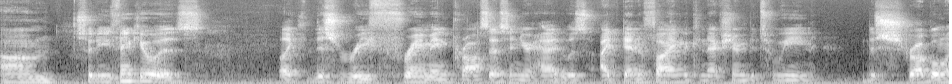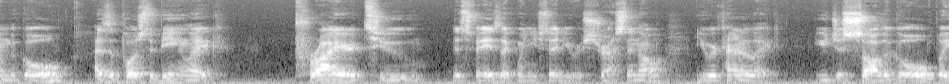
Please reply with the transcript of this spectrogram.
Um, So do you think it was like this reframing process in your head was identifying the connection between the struggle and the goal as opposed to being like prior to this phase like when you said you were stressed and all you were kind of like you just saw the goal but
